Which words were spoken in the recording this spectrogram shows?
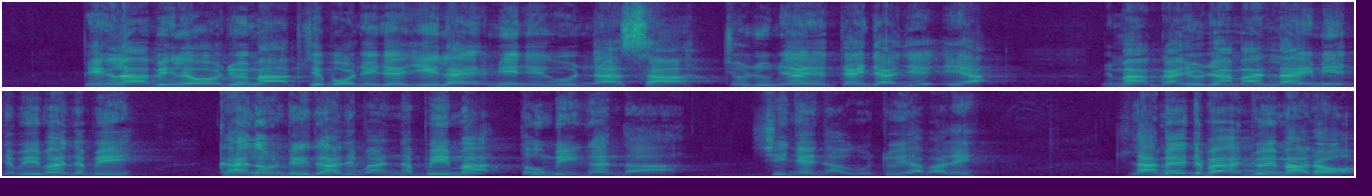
။ဘင်္ဂလားပင်လယ်အတွင်းမှာဖြစ်ပေါ်နေတဲ့ရေလိုင်းအမြင့်တွေကို NASA ဂျိုလူများရဲ့တိုင်းတာချက်အရမြန်မာကမ်းရိုးတန်းမှာလိုင်းမြင့်တပေမှနှစ်ပေကမ်းလွန်ဒေသတွေမှာနှစ်ပေမှသုံးပေခန့်သာရှိနေတာကိုတွေ့ရပါတယ်။ လာမယ့်တစ်ပတ်အတွင်းမှာတော့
